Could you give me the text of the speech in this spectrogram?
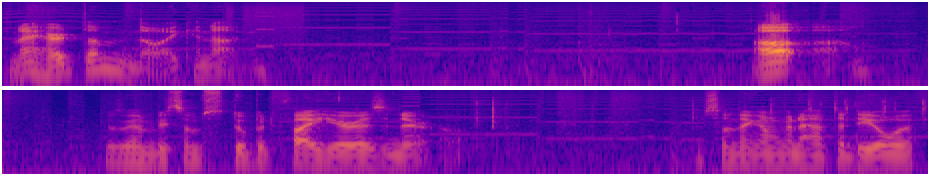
Can I hurt them? No, I cannot. Oh! There's gonna be some stupid fight here, isn't there? There's something I'm gonna have to deal with.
